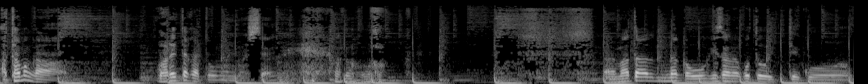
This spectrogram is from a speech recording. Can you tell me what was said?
頭が割れたかと思いましたよね。あの、またなんか大げさなことを言って、こう、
